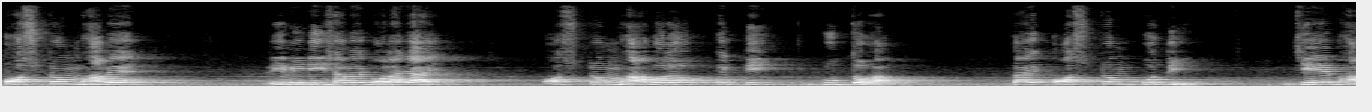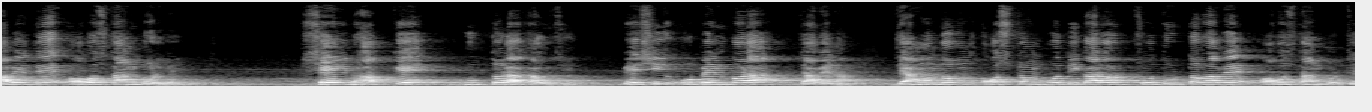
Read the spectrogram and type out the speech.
অষ্টম ভাবের রেমিডি হিসাবে বলা যায়, অষ্টম ভাব হলো একটি গুপ্ত ভাব। তাই অষ্টম পতি যে ভাবেতে অবস্থান করবে। সেই ভাবকে গুপ্ত রাখা উচিত। বেশি ওপেন করা যাবে না। যেমন ধরুন, অষ্টম প্রতিকারর চতুর্থভাবে অবস্থান করছে।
